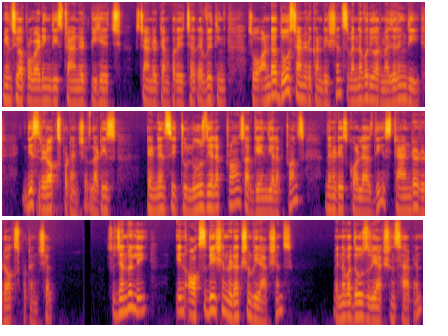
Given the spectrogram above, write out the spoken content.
Means you are providing the standard pH, standard temperature, everything. So under those standard conditions, whenever you are measuring the this redox potential, that is tendency to lose the electrons or gain the electrons, then it is called as the standard redox potential. So generally, in oxidation reduction reactions, whenever those reactions happen,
